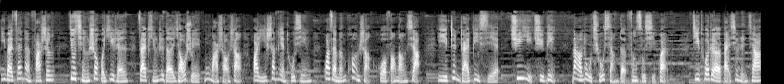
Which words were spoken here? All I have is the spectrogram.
意外灾难发生，就请社火艺人，在平日的舀水木马勺上画一扇面图形，挂在门框上或房廊下，以镇宅辟邪、驱疫祛病。纳禄求祥的风俗习惯，寄托着百姓人家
